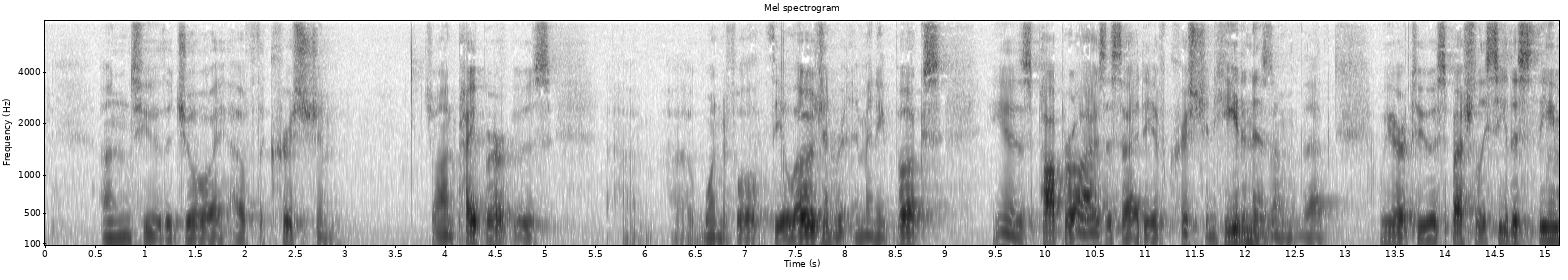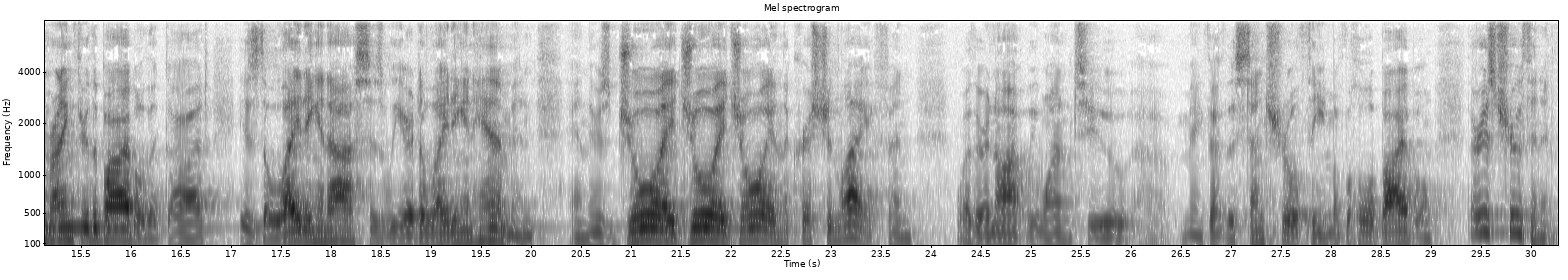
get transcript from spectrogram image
unto the joy of the Christian. John Piper, who's um, a wonderful theologian, written many books, he has popularized this idea of Christian hedonism that we are to especially see this theme running through the Bible that God is delighting in us as we are delighting in Him. And, and there's joy, joy, joy in the Christian life. And whether or not we want to uh, make that the central theme of the whole Bible, there is truth in it.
